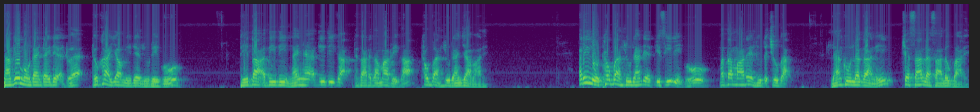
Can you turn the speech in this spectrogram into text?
နာဂစ်မုန်တိုင်းတိုက်တဲ့အတွက်ဒုက္ခရောက်နေတဲ့လူတွေကိုဒေတာအသီးသီးနိုင်ငံအသီးသီးကဒကာဒကာမတွေကထောက်ပံ့လှူဒန်းကြပါတယ်။ အဲ့ဒီလိုထောက်ပံ့လှူဒန်းတဲ့ပစ္စည်းတွေကိုမတမာတဲ့လူတချို့ကလမ်းခုလက်ကနေဖြက်စားလက်စားလုပ်ပါတယ်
